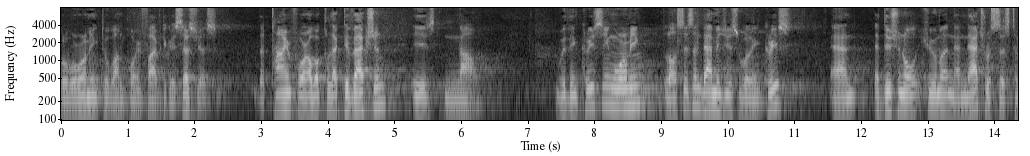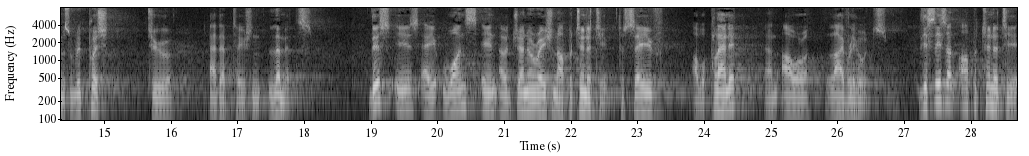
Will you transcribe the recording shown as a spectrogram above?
global warming to 1.5 degrees Celsius. The time for our collective action is now. With increasing warming, losses and damages will increase, and additional human and natural systems will be pushed to adaptation limits. This is a once in a generation opportunity to save our planet and our livelihoods. This is an opportunity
